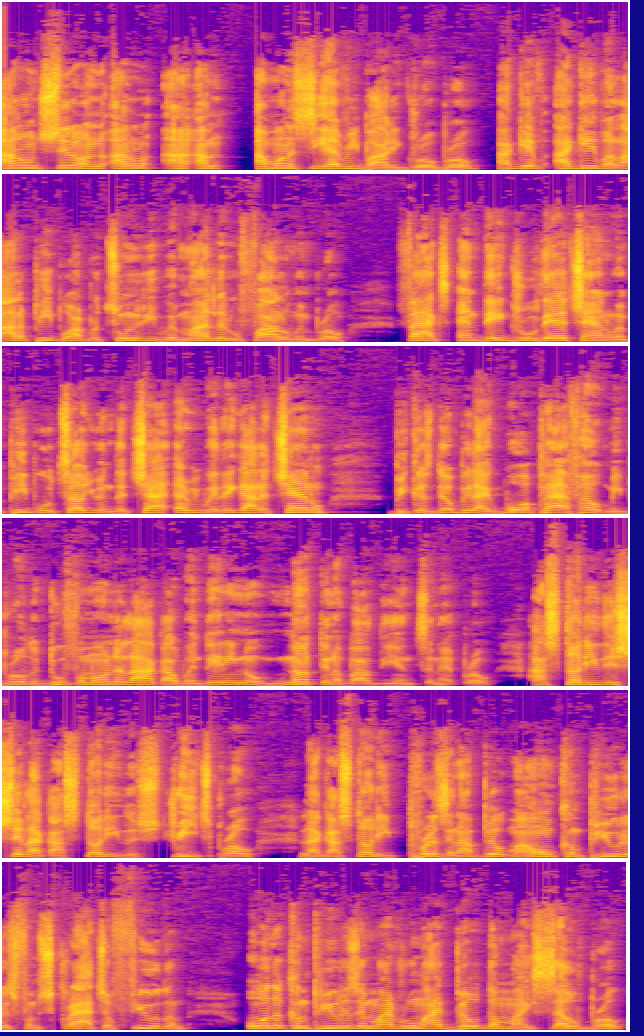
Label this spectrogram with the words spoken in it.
I don't shit on. I don't. I, I'm. I want to see everybody grow, bro. I give. I gave a lot of people opportunity with my little following, bro. Facts, and they grew their channel. And people will tell you in the chat everywhere they got a channel because they'll be like, Warpath helped me, bro. The dude from on the lockout when they didn't know nothing about the internet, bro. I study this shit like I study the streets, bro. Like I studied prison. I built my own computers from scratch, a few of them. All the computers in my room, I built them myself, bro.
